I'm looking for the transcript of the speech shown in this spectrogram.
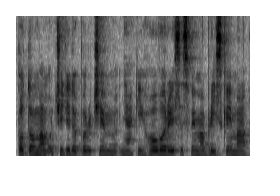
Potom vám určitě doporučím nějaký hovory se svýma blízkýma,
